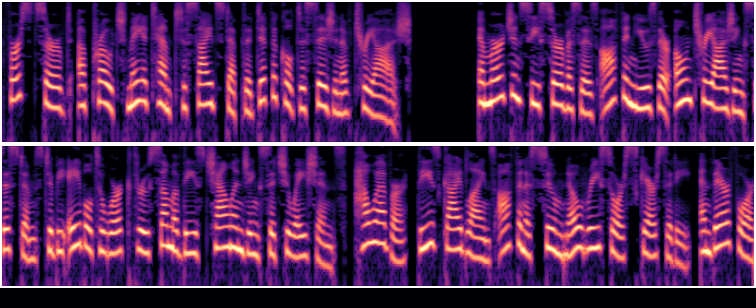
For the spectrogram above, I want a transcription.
first served approach may attempt to sidestep the difficult decision of triage. Emergency services often use their own triaging systems to be able to work through some of these challenging situations. However, these guidelines often assume no resource scarcity, and therefore,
